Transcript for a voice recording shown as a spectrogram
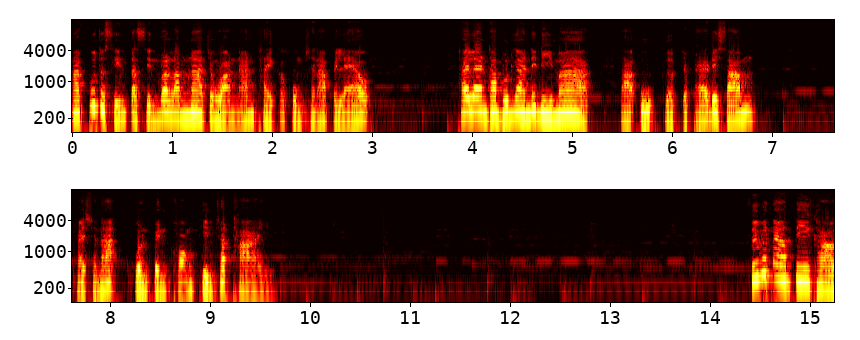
หากผู้ตัดสินตัดสินว่าล้ำหน้าจังหวะนั้นไทยก็คงชนะไปแล้ว ไทยแลนด์ทำผลงานได้ดีมาก ซาอุเกือบจะแพ้ด้วยซ้ำชัยชนะควรเป็นของทีมชาติไทย ซื้อเวียดนามตีข่าว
